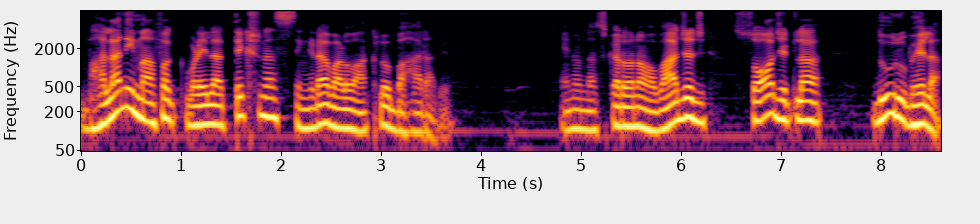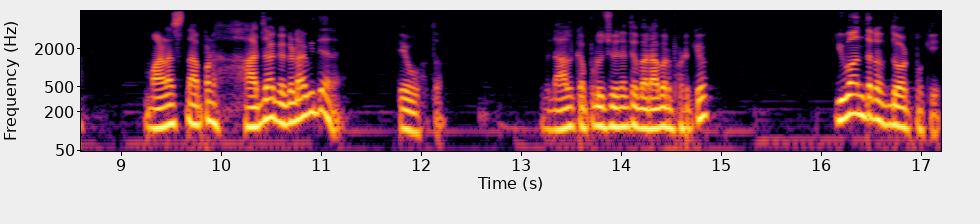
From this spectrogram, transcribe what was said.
ભાલાની માફક વળેલા તીક્ષ્ણ સિંગડાવાળો આંખલો બહાર આવ્યો. એનો નસ્કરોનો અવાજ જ સો જેટલા દૂર ઉભેલા માણસના પણ હાજા ગગડાવી દે ને તેવો હતો. લાલ કપડું જોઈને તે બરાબર ભડક્યો. યુવાન તરફ દોટ મૂકી.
